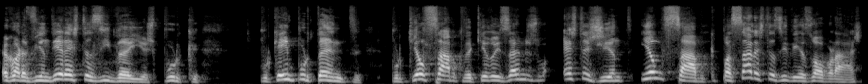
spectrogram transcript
Agora, vender estas ideias porque, porque é importante, porque ele sabe que daqui a dois anos, esta gente, ele sabe que passar estas ideias ao Brás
